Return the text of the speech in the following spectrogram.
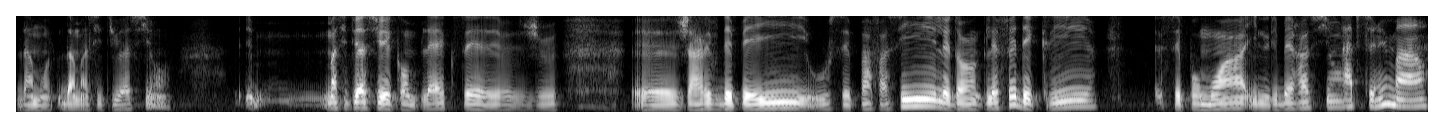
dans, dans ma situation. ma situation est complexe. Et je, euh, j'arrive des pays où c'est pas facile. Donc, le fait d'écrire, c'est pour moi une libération. Absolument.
